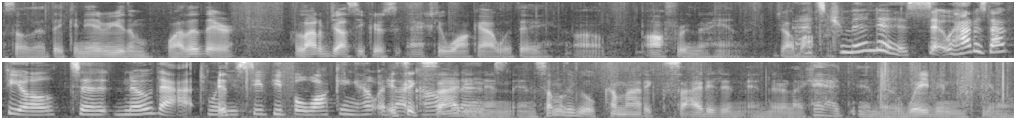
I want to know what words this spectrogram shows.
so that they can interview them while they're there. A lot of job seekers actually walk out with a um, offer in their hand, job That's offer. tremendous. So, how does that feel to know that when you see people walking out with It's that It's exciting, and, and some of the people come out excited, and, and they're like, hey, and they're waving, you know,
